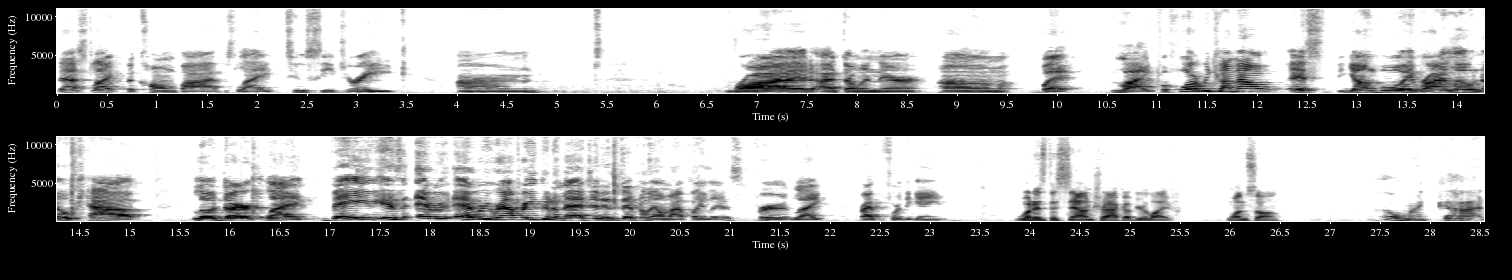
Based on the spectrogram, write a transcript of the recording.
that's like the calm vibes, like to see Drake, um, Rod. I throw in there. Um. But like before we come out, it's the young boy, Rylo, no cap. Lil Durk, like Babe is every every rapper you could imagine is definitely on my playlist for like right before the game. What is the soundtrack of your life? One song. Oh my god,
